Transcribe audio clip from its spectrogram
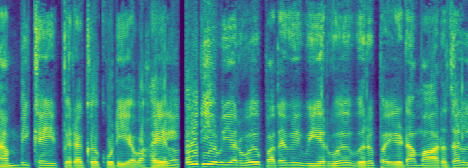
நம்பிக்கை பிறக்கக்கூடிய வகையில் ஊதிய உயர்வு பதவி உயர்வு விருப்ப இடமாறுதல்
